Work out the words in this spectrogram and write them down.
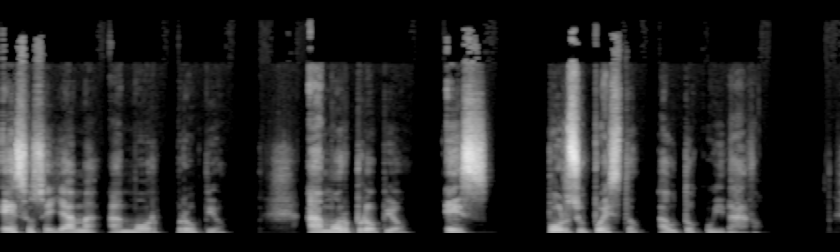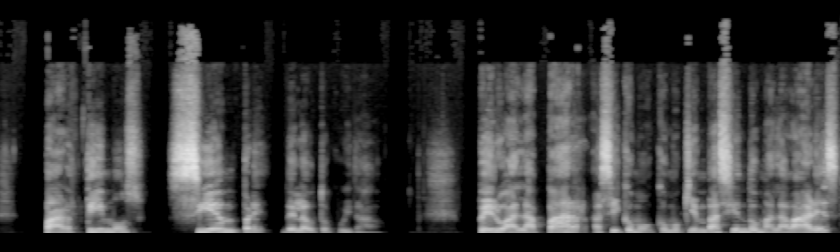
Eso se llama amor propio. Amor propio es, por supuesto, autocuidado. Partimos siempre del autocuidado pero a la par, así como, como quien va haciendo malabares,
